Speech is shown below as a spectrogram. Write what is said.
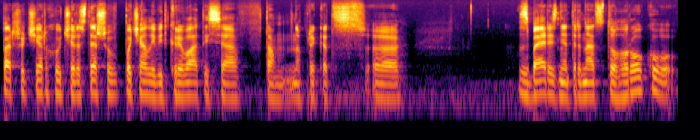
першу чергу через те, що почали відкриватися там, наприклад, з, е, з березня 2013 року.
